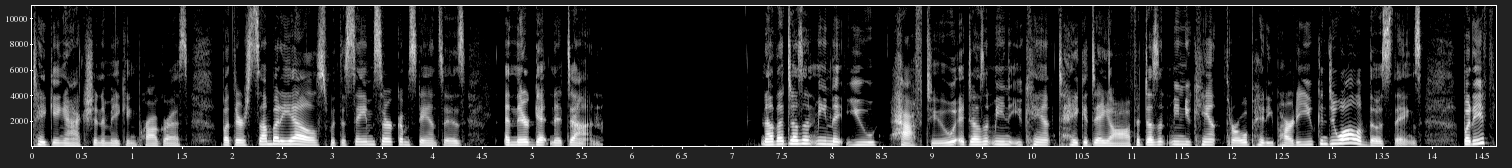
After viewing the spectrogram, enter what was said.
taking action and making progress. But there's somebody else with the same circumstances, and they're getting it done. Now, that doesn't mean that you have to. It doesn't mean that you can't take a day off. It doesn't mean you can't throw a pity party. You can do all of those things. But if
